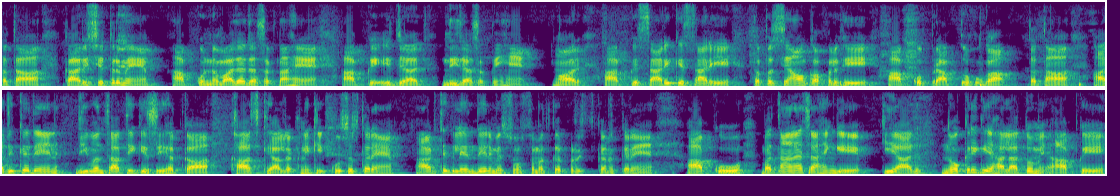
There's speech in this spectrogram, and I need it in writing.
तथा कार्य क्षेत्र में आपको नवाजा जा सकता है, आपके इज़्ज़त दी जा सकते हैं। और आपके सारे के सारे तपस्याओं का फल भी आपको प्राप्त होगा। तथा आज के दिन जीवन साथी की सेहत का खास ख्याल रखने की कोशिश करें। आर्थिक लेन देन में सोच समझ कर परिष्कार करें। आपको बताना चाहेंगे कि आज नौकरी के हालातों में आपके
